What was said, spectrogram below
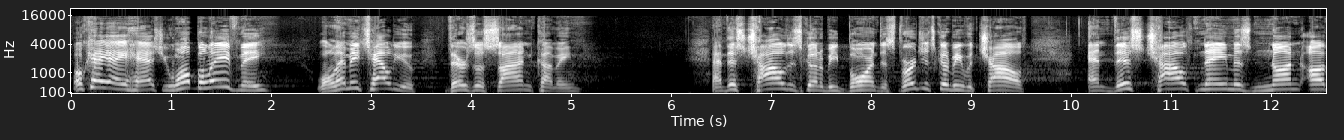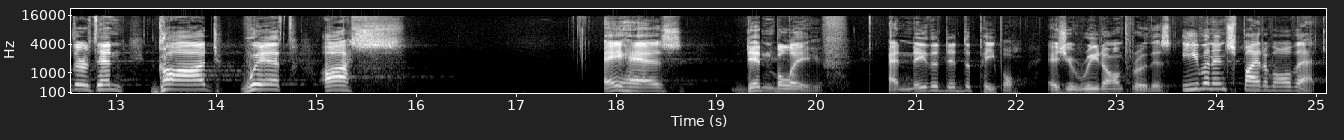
Okay, Ahaz, you won't believe me. Well, let me tell you, there's a sign coming. And this child is going to be born. This virgin's going to be with child. And this child's name is none other than God with us. Ahaz didn't believe and neither did the people as you read on through this. Even in spite of all that,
